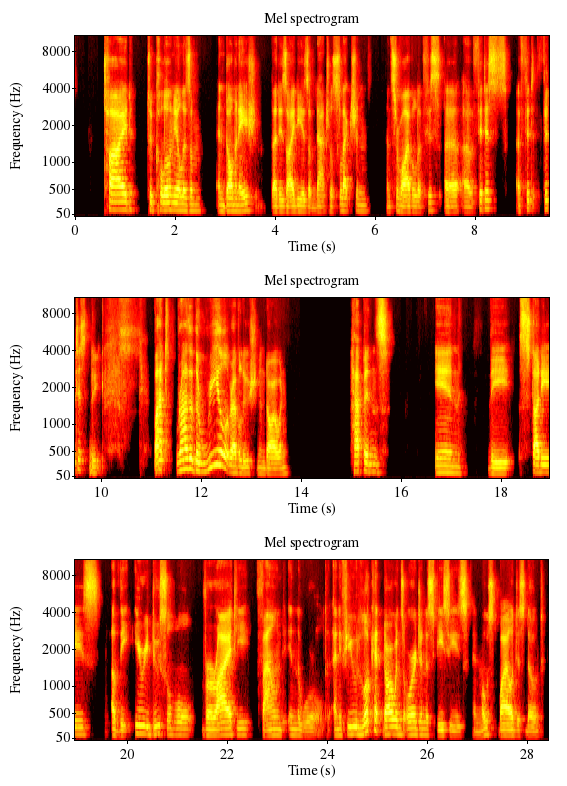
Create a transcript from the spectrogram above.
tied to colonialism and domination, that is, ideas of natural selection and survival of, his, uh, of fittest, fit, fittest, but rather, the real revolution in Darwin happens in the studies of the irreducible variety found in the world. And if you look at Darwin's Origin of Species, and most biologists don't,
